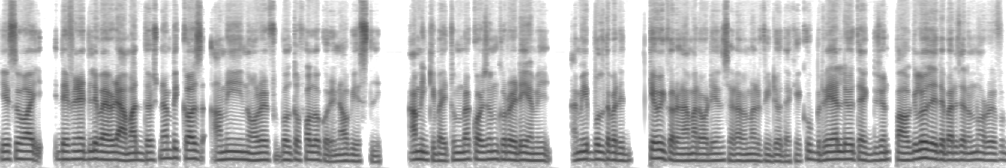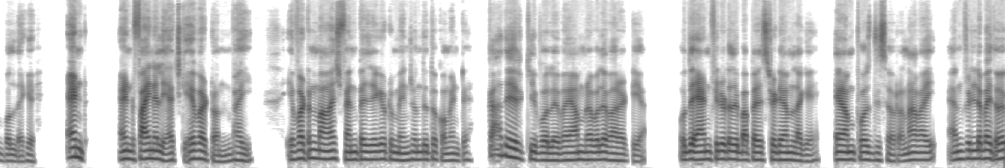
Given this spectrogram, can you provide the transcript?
কিছু হয় ডেফিনেটলি ভাই ওটা আমার দোষ না বিকজ আমি নরওয়ে ফুটবল তো ফলো করি না অবভিয়াসলি আমি কি ভাই, তোমরা কয়জন করো এটাই আমি আমি বলতে পারি, কেউই করে না। আমার অডিয়েন্স অডিয়েন্সেরা আমার ভিডিও দেখে। খুব রেয়ারলি হয়তো এক দুজন পাওয়া গেলেও যেতে পারে যারা নরওয়ে ফুটবল দেখে। অ্যান্ড অ্যান্ড ফাইনালি আজকে এভারটন ভাই। এভারটন বাংলাদেশ ফ্যান পেজে গিয়ে একটু মেনশন দিত কমেন্টে কাদের কি বলে ভাই? আমরা বলে ভাড়াটিয়া। ওদের অ্যানফিল্ড যে বাপের স্টেডিয়াম লাগে, এরম পোস্ট দিছে ওরা। না ভাই অ্যানফিল্ডে ভাই তবে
